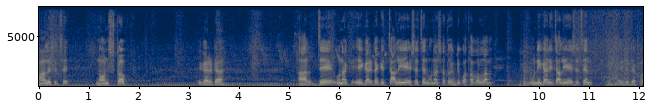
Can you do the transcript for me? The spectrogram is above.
মাল এসেছে। নন স্টপ এই গাড়িটা। আর যে ওনাকে, এই গাড়িটাকে চালিয়ে এসেছেন, ওনার সাথেও একটু কথা বললাম। উনি গাড়ি চালিয়ে এসেছেন। এই যে দেখো।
